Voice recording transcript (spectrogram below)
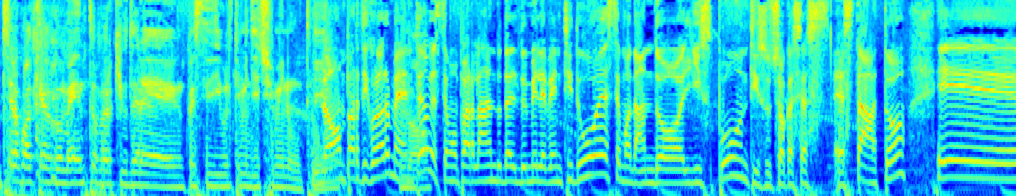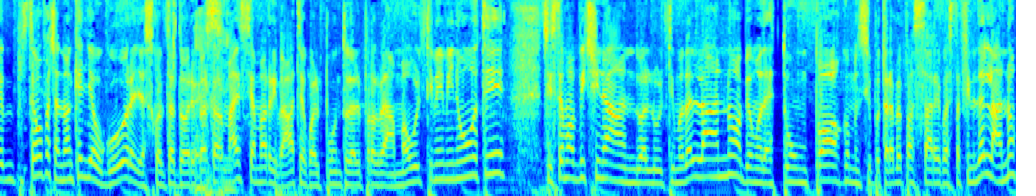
c'era qualche argomento per chiudere in questi ultimi dieci minuti? Non particolarmente, No. stiamo parlando del 2022, stiamo dando gli spunti su ciò che è stato e stiamo facendo anche gli auguri agli ascoltatori perché ormai siamo arrivati a quel punto del programma. Ultimi minuti, ci stiamo avvicinando all'ultimo dell'anno, abbiamo detto un po' come si potrebbe passare questa fine dell'anno,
